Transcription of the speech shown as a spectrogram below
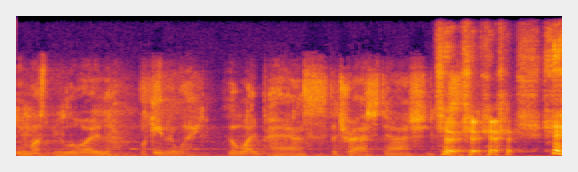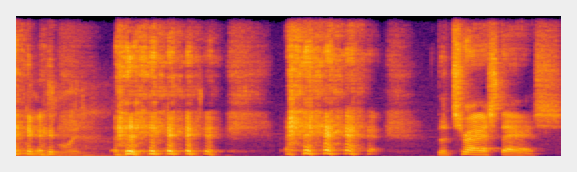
You must be Lloyd. What gave it away? The white pants, the trash stash. the trash stash.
